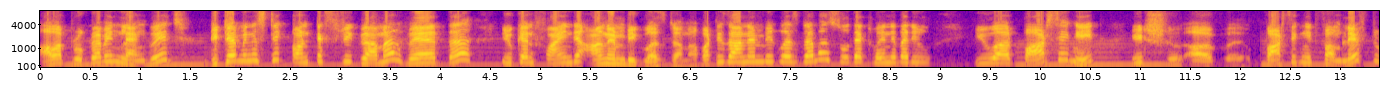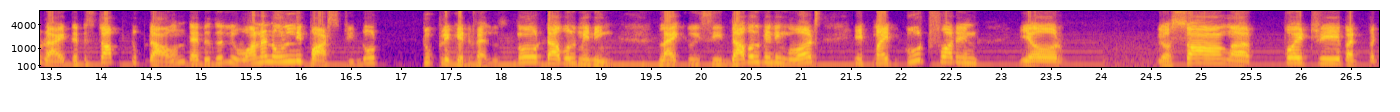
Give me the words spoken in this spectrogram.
our programming language deterministic context free grammar where the you can find the unambiguous grammar what is unambiguous grammar so that whenever you you are parsing it it uh, parsing it from left to right that is top to down that is only one and only tree no duplicate values no double meaning. Like we see double meaning words it might good for in your your song or poetry but but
